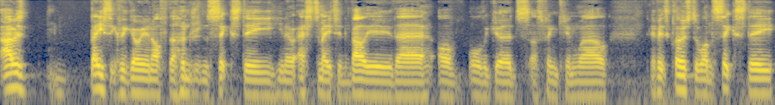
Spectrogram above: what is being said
I was basically going off the 160, you know, estimated value there of all the goods. I was thinking, well, if it's close to 160,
